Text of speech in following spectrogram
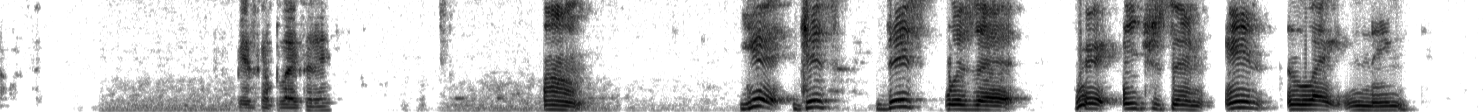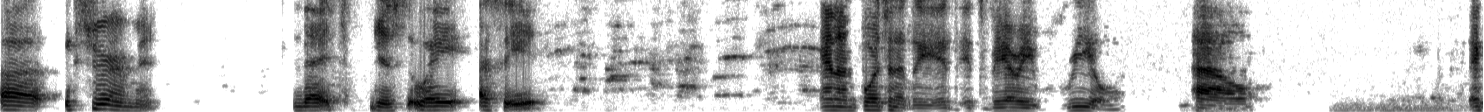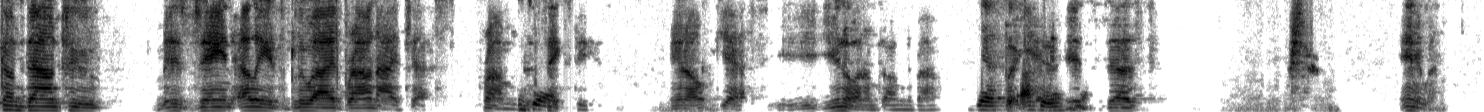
Basic complexity. Um. Yeah, just this was a very interesting and enlightening uh, experiment. That's just the way I see it. And unfortunately, it, it's very real how it comes down to Miss Jane Elliott's blue eyed, brown eyed chest from the yes. 60s. You know, yes, you, you know what I'm talking about. Yes, but I yeah, do. It's just anyway.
